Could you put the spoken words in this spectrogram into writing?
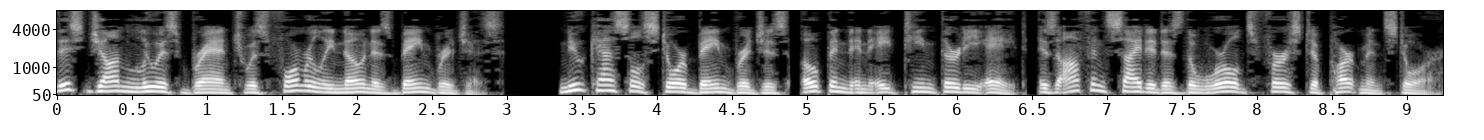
This John Lewis branch was formerly known as Bainbridges. Newcastle store Bainbridges, opened in 1838, is often cited as the world's first department store.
